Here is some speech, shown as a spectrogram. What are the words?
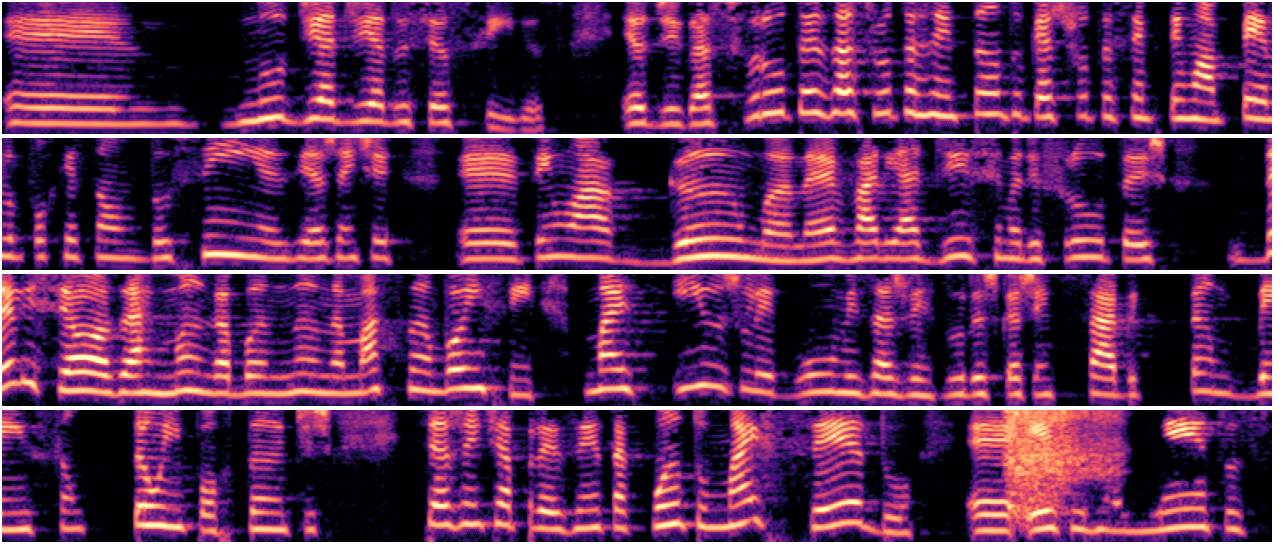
é, no dia a dia dos seus filhos. Eu digo as frutas, as frutas nem tanto, que as frutas sempre têm um apelo porque são docinhas e a gente é, tem uma gama né, variadíssima de frutas, deliciosas, manga, banana, maçã, bom, enfim. Mas e os legumes, as verduras que a gente sabe também são tão importantes. Se a gente apresenta quanto mais cedo é, esses alimentos,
